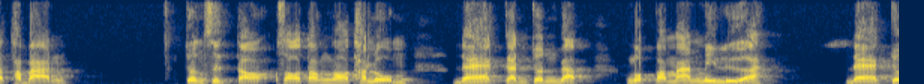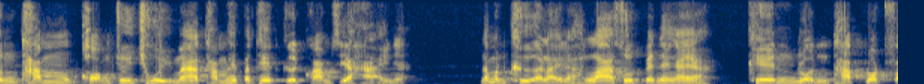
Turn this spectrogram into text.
รัฐบาล จนศึกต่อสอตองงอถล่มแดกกันจนแบบงบประมาณไม่เหลือ แดกจนทำของช่วยๆมาทำให้ประเทศเกิดความเสียหายเนี่ย แล้วมันคืออะไรล่ะ ล่าสุดเป็นยังไงอะ เคนหล่นทับรถไฟ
